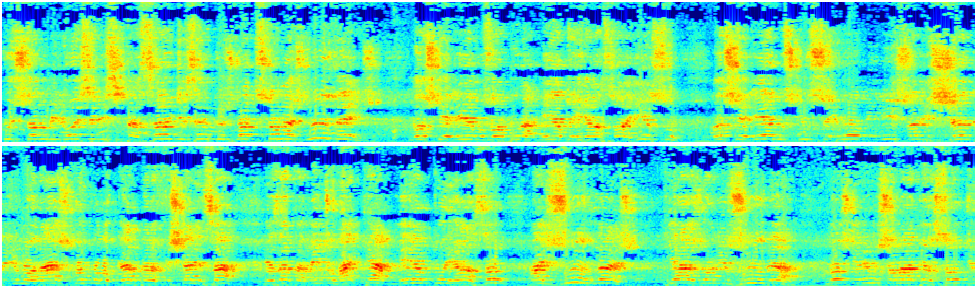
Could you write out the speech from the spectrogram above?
custando milhões sem licitação e dizendo que os votos estão nas nuvens. Nós queremos um apuramento em relação a isso. Nós queremos que o senhor ministro Alexandre de Moraes foi colocado para fiscalizar exatamente o hackeamento em relação às urnas, que haja uma lisura. Nós queremos chamar a atenção de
